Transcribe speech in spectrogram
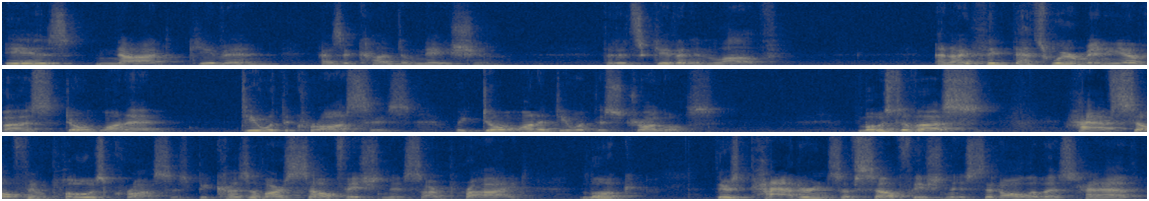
is not given as a condemnation, that it's given in love. And I think that's where many of us don't want to deal with the crosses. We don't want to deal with the struggles. Most of us have self imposed crosses because of our selfishness, our pride. Look, there's patterns of selfishness that all of us have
